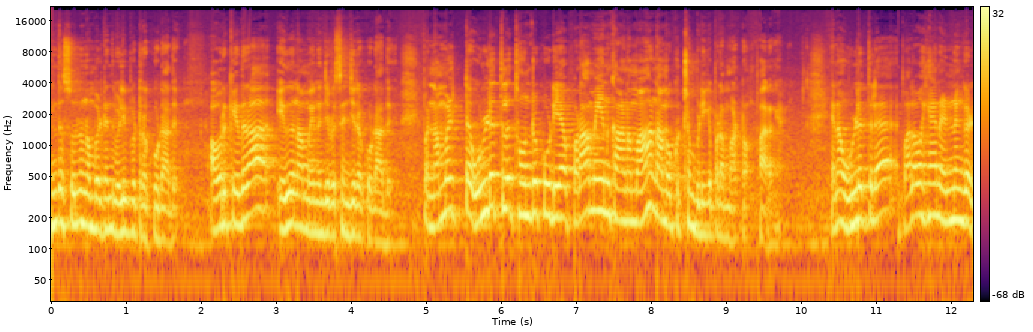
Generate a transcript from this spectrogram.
எந்த சொல்லும் நம்மள்ட்டேருந்து வெளிப்பட்டுறக்கூடாது. அவருக்கு எதிராக எதுவும் நம்ம என்ன செஞ்சிடக்கூடாது. இப்போ நம்மள்கிட்ட உள்ளத்தில் தோன்றக்கூடிய பொறாமையின் காரணமாக நாம் குற்றம் பிடிக்கப்பட மாட்டோம் பாருங்கள் ஏன்னா உள்ளத்தில் பல வகையான எண்ணங்கள்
